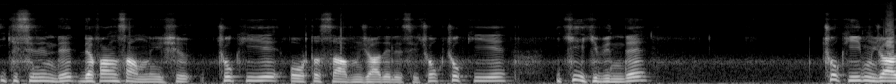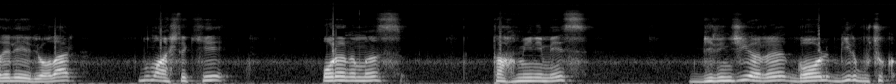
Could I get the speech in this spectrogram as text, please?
İkisinin de defans anlayışı çok iyi. Orta saha mücadelesi çok çok iyi. İki ekibinde çok iyi mücadele ediyorlar. Bu maçtaki oranımız, tahminimiz birinci yarı gol 1.5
